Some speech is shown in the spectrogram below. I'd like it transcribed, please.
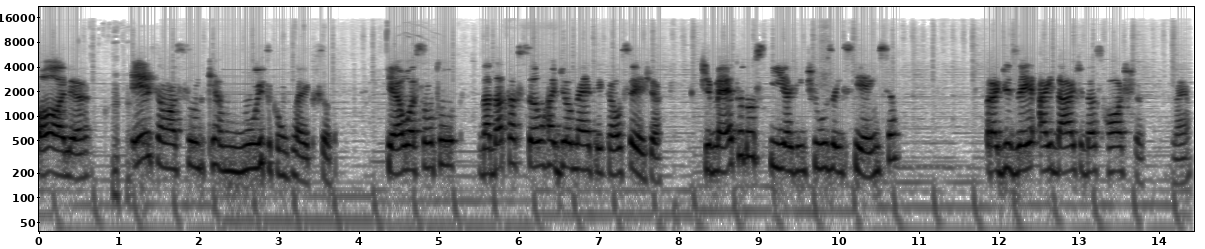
Olha, esse é um assunto que é muito complexo, que é o assunto da datação radiométrica, ou seja, de métodos que a gente usa em ciência para dizer a idade das rochas, né?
